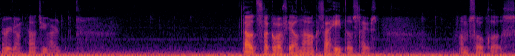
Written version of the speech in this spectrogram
There we go, not too hard. That would suck if I fail now, because I hate those types. I'm so close.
